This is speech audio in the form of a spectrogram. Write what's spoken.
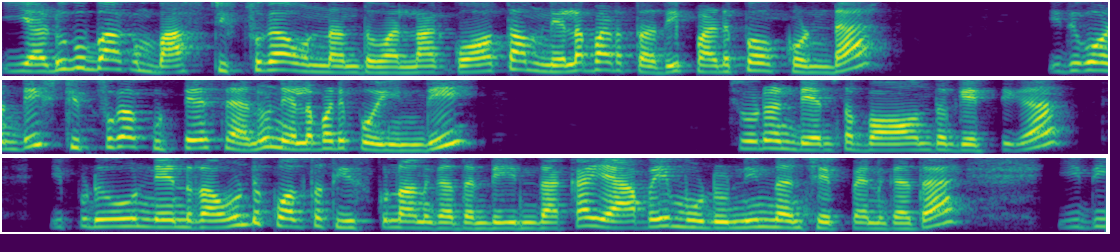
ఈ అడుగు భాగం బాగా స్టిఫ్గా ఉన్నందువల్ల గోతం నిలబడుతుంది పడిపోకుండా. ఇదిగోండి స్టిఫ్గా కుట్టేశాను నిలబడిపోయింది. చూడండి ఎంత బాగుందో గట్టిగా. ఇప్పుడు నేను రౌండ్ కొలత తీసుకున్నాను కదండి ఇందాక యాభై మూడు ఉన్నిందని చెప్పాను కదా. ఇది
